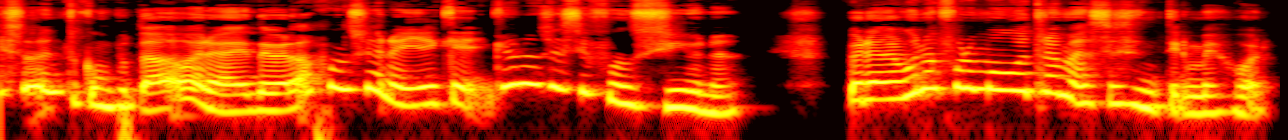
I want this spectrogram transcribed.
eso en tu computadora? ¿De verdad funciona? Y es que yo no sé si funciona, pero de alguna forma u otra me hace sentir mejor.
